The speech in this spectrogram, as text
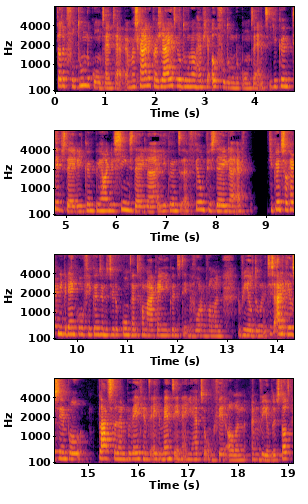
Dat ik voldoende content heb. En waarschijnlijk als jij het wil doen, dan heb je ook voldoende content. Je kunt tips delen, je kunt behind the scenes delen, je kunt uh, filmpjes delen. Echt, je kunt zo gek niet bedenken of je kunt er natuurlijk content van maken en je kunt het in de vorm van een reel doen. Het is eigenlijk heel simpel. Plaats er een bewegend element in en je hebt zo ongeveer al een, een reel. Dus dat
